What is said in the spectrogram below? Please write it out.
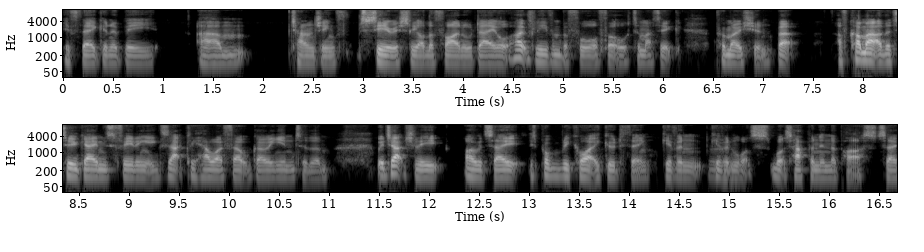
if they're going to be um, challenging seriously on the final day or hopefully even before for automatic promotion. But I've come out of the two games feeling exactly how I felt going into them, which actually I would say is probably quite a good thing given mm. given what's what's happened in the past. So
